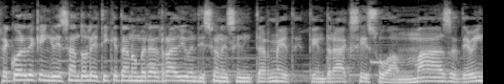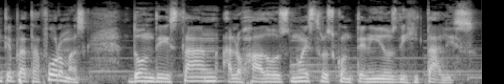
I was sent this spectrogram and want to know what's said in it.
Recuerde que ingresando la etiqueta numeral Radio Bendiciones en Internet tendrá acceso a más de 20 plataformas donde están alojados nuestros contenidos digitales.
